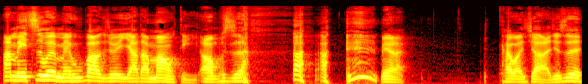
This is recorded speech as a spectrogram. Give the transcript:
啊，没智慧、没福报的就会压到茂迪啊，不是？没有了。开玩笑啦，就是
